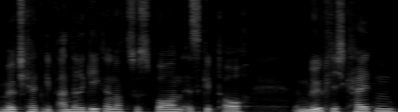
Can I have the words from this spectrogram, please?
Möglichkeiten gibt, andere Gegner noch zu spawnen. Es gibt auch Möglichkeiten,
